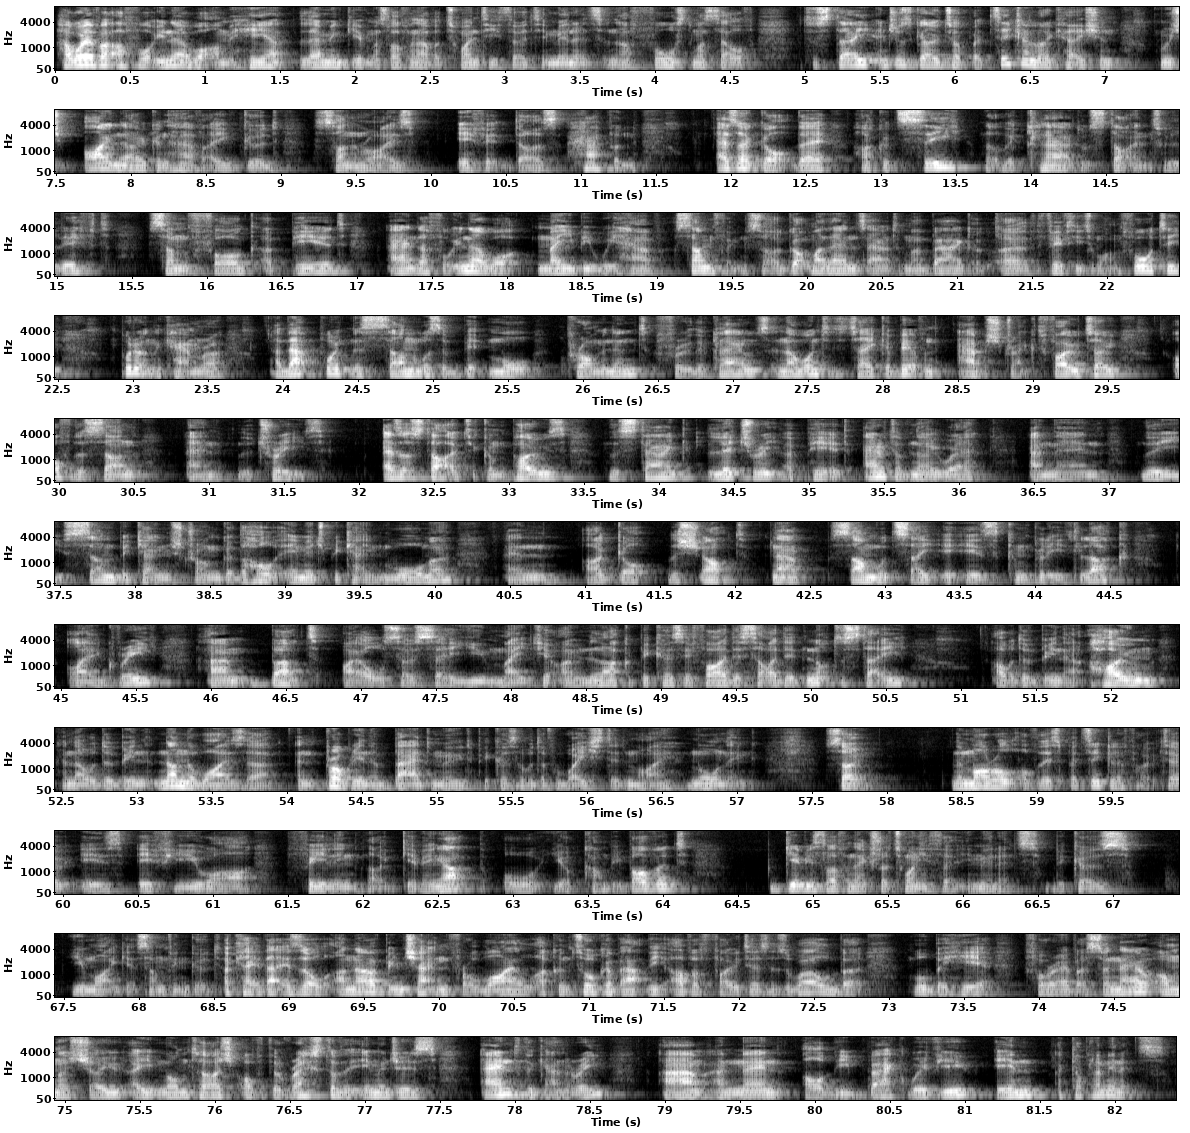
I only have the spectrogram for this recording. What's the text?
However, I thought, you know what, I'm here, let me give myself another 20, 30 minutes, and I forced myself to stay and just go to a particular location which I know can have a good sunrise if it does happen. As I got there, I could see that the cloud was starting to lift, some fog appeared, and I thought, you know what, maybe we have something. So I got my lens out of my bag, uh, the 50 to 140, put it on the camera. At that point, the sun was a bit more prominent through the clouds, and I wanted to take a bit of an abstract photo of the sun and the trees. As I started to compose, the stag literally appeared out of nowhere, and then the sun became stronger, the whole image became warmer, and I got the shot. Now, some would say it is complete luck. I agree, um, but I also say you make your own luck because if I decided not to stay, I would have been at home and I would have been none the wiser and probably in a bad mood because I would have wasted my morning. So, the moral of this particular photo is if you are feeling like giving up or you can't be bothered, give yourself an extra 20 30 minutes because you might get something good. Okay, that is all. I know I've been chatting for a while. I can talk about the other photos as well, but we'll be here forever. So now I'm to show you a montage of the rest of the images and the gallery um, and then I'll be back with you in a couple of minutes.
